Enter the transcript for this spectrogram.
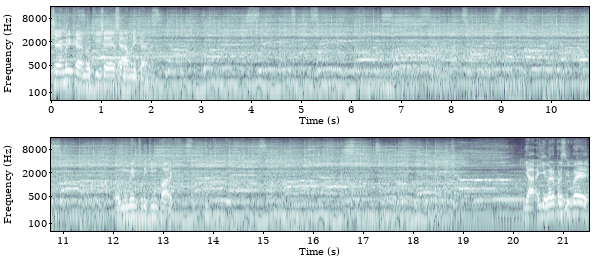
Já é americano aqui, já é a cena americana. É o momento Linkin Park. Yeah, e agora parece que vai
